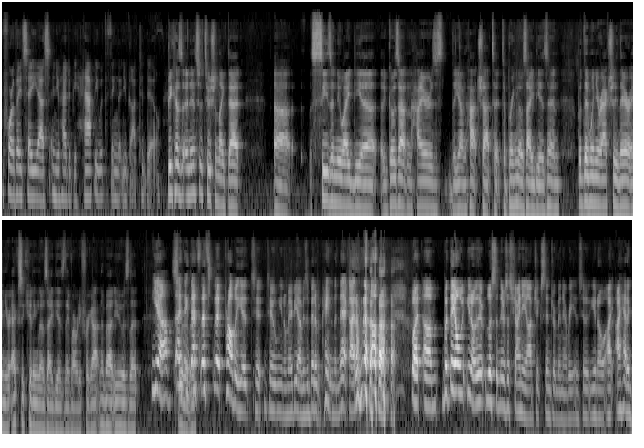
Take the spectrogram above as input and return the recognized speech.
before they say yes, and you had to be happy with the thing that you got to do. Because an institution like that uh, sees a new idea, goes out and hires the young hotshot to, to bring those ideas in but then when you're actually there and you're executing those ideas, they've already forgotten about you. Is that? Yeah, I think that's, that's that's probably it. To, to, you know, maybe I was a bit of a pain in the neck. I don't know, but um, but they all you know, listen. There's a shiny object syndrome in every. You know, I, I had a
